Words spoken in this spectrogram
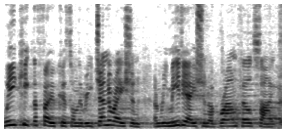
we keep the focus on the regeneration and remediation of brownfield sites?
